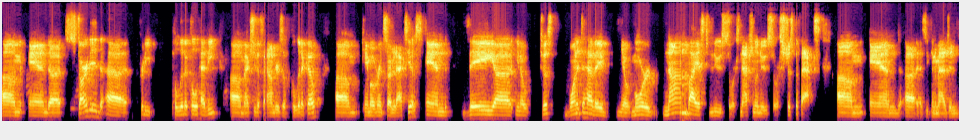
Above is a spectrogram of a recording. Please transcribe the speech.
um, and uh, started uh, pretty political heavy. Um, actually, the founders of Politico um, came over and started Axios, and they, uh, you know, just wanted to have a you know more non-biased news source, national news source, just the facts. Um, and uh, as you can imagine,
